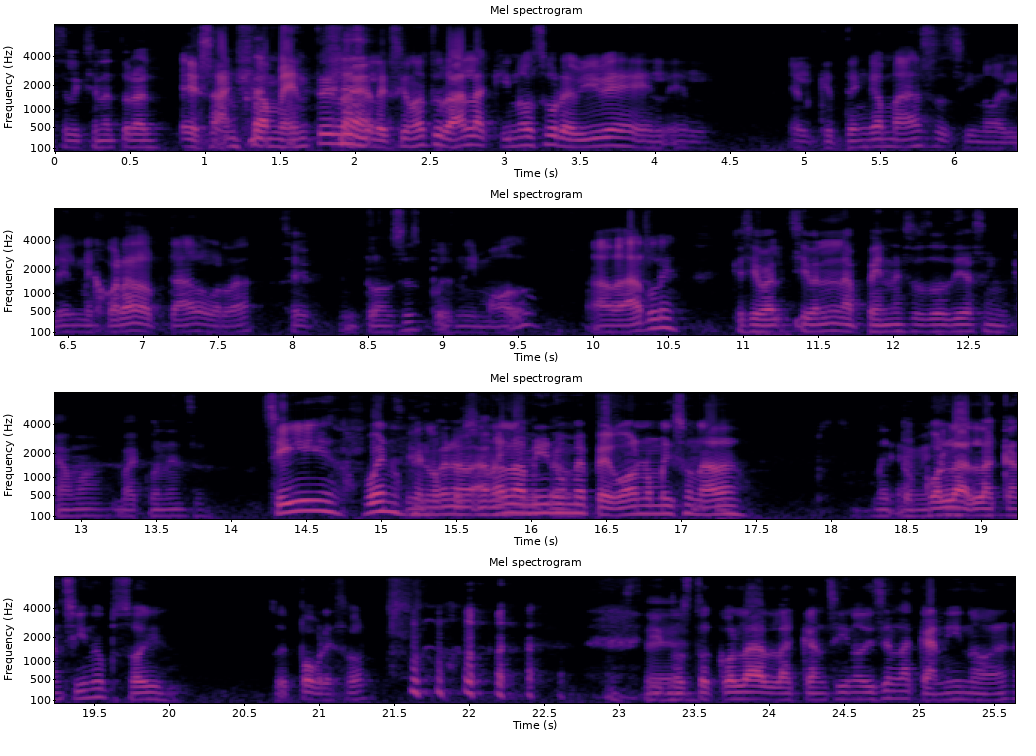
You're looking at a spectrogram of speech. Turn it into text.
selección natural. Exactamente, la selección natural. Aquí no sobrevive el, el, que tenga más, sino el, el mejor adaptado, ¿verdad? Sí. Entonces, pues ni modo a darle. Que si, si valen la pena esos dos días en cama, vacúnense. Sí, bueno, en lo personal a mí, no me pegó, no me hizo nada. Me tocó la, la cancino, pues soy, soy pobrezón. Y este nos tocó la, la cancino, dicen la canino, ¿eh?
